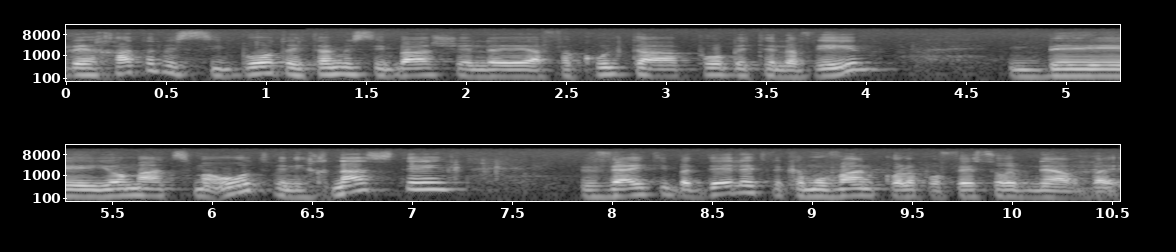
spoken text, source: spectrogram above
באחת המסיבות הייתה מסיבה של אה, הפקולטה פה בתל אביב, ביום העצמאות, ונכנסתי, והייתי בדלת, וכמובן כל הפרופסורים בני 40,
